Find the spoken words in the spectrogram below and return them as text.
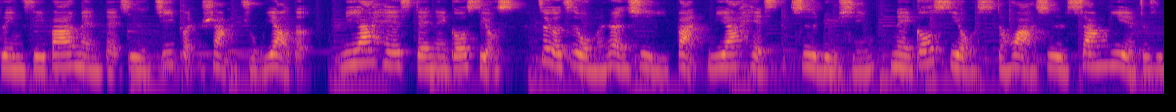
principalmente 是基本上主要的 viajes de negocios 这个字我们认识一半，via his 是旅行，negocios 的话是商业，就是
